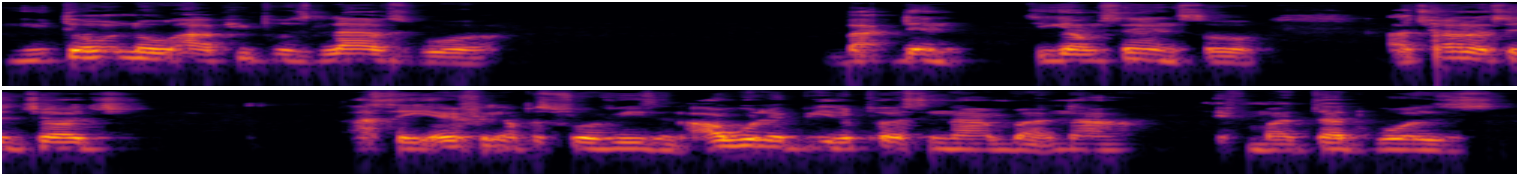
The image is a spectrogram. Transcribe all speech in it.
You don't know how people's lives were back then. Do you get what I'm saying? So I try not to judge. I say everything happens for a reason. I wouldn't be the person I am right now if my dad was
